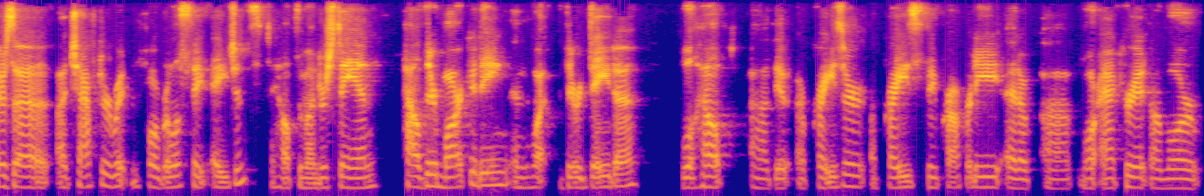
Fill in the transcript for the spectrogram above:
There's a, a chapter written for real estate agents to help them understand how their marketing and what their data will help uh, the appraiser appraise the property at a uh, more accurate or more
